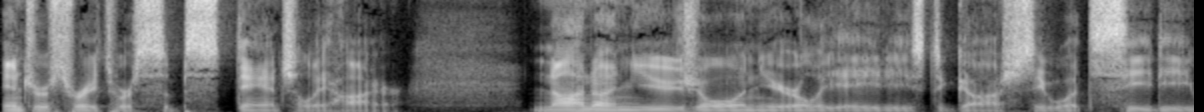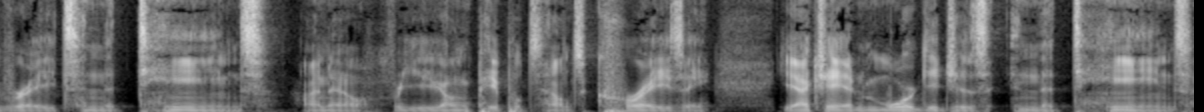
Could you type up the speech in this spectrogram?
Interest rates were substantially higher. Not unusual in the early 80s to, gosh, see what CD rates in the teens. I know for you young people, it sounds crazy. You actually had mortgages in the teens,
